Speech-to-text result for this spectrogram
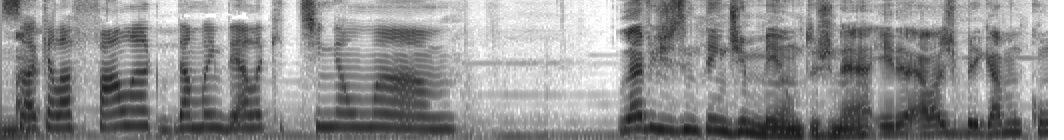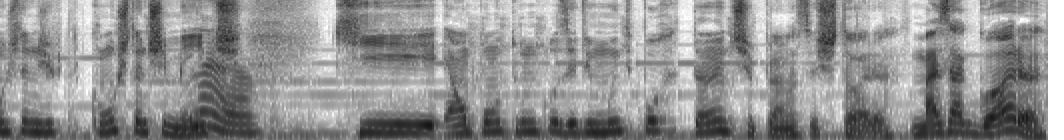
Só Mas- que ela fala da mãe dela que tinha uma. Leves desentendimentos, né? Elas brigavam constan- constantemente. É, que é um ponto, inclusive, muito importante pra nossa história. Mas agora,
